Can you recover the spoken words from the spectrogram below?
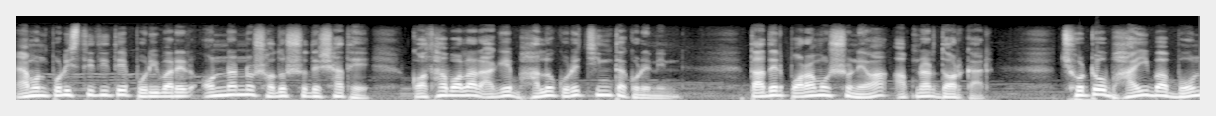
এমন পরিস্থিতিতে পরিবারের অন্যান্য সদস্যদের সাথে কথা বলার আগে ভালো করে চিন্তা করে নিন। তাদের পরামর্শ নেওয়া আপনার দরকার। ছোট ভাই বা বোন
